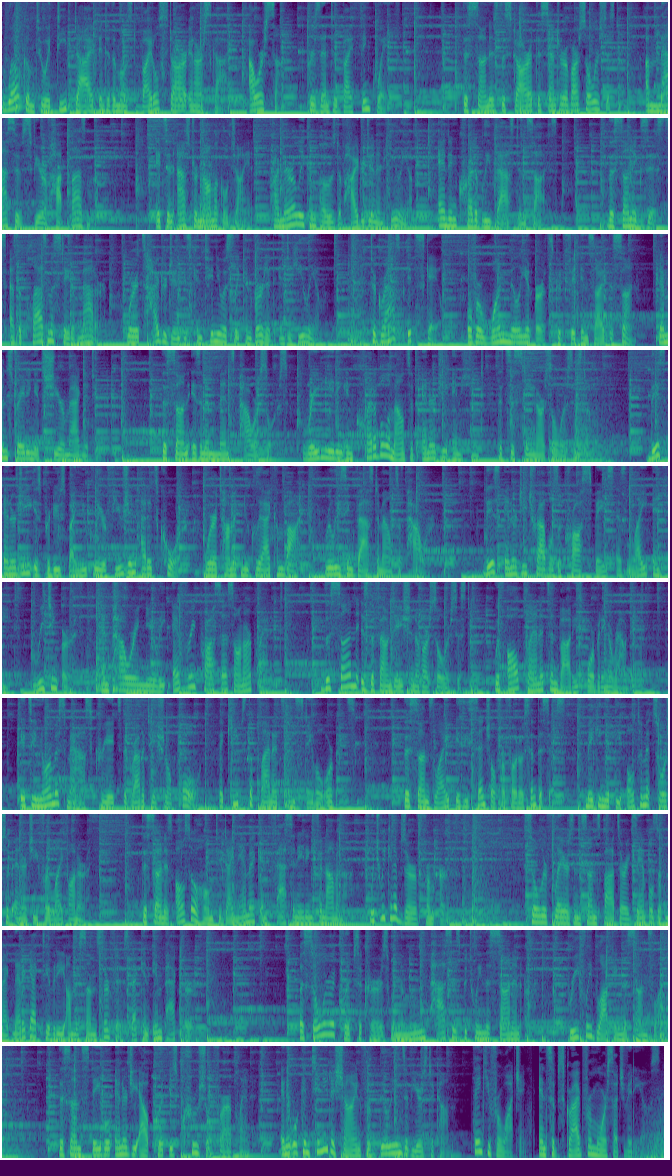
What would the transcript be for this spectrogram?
Welcome to a deep dive into the most vital star in our sky, our Sun, presented by ThinkWave. The Sun is the star at the center of our solar system, a massive sphere of hot plasma. It's an astronomical giant, primarily composed of hydrogen and helium, and incredibly vast in size. The Sun exists as a plasma state of matter, where its hydrogen is continuously converted into helium. To grasp its scale, over 1 million Earths could fit inside the Sun, demonstrating its sheer magnitude. The sun is an immense power source, radiating incredible amounts of energy and heat that sustain our solar system. This energy is produced by nuclear fusion at its core, where atomic nuclei combine, releasing vast amounts of power. This energy travels across space as light and heat, reaching Earth and powering nearly every process on our planet. The Sun is the foundation of our solar system, with all planets and bodies orbiting around it. Its enormous mass creates the gravitational pull that keeps the planets in stable orbits. The Sun's light is essential for photosynthesis, making it the ultimate source of energy for life on Earth. The Sun is also home to dynamic and fascinating phenomena, which we can observe from Earth. Solar flares and sunspots are examples of magnetic activity on the Sun's surface that can impact Earth. A solar eclipse occurs when the moon passes between the sun and Earth, briefly blocking the sun's light. The sun's stable energy output is crucial for our planet, and it will continue to shine for billions of years to come. Thank you for watching, and subscribe for more such videos.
